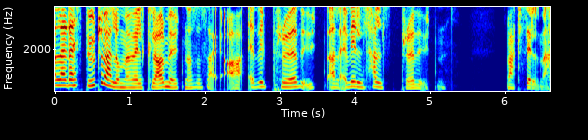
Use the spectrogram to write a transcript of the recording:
Eller de spurte vel om jeg ville klare meg uten, og så sa jeg ja, jeg vil prøve uten Eller jeg vil helst prøve uten smertestillende.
